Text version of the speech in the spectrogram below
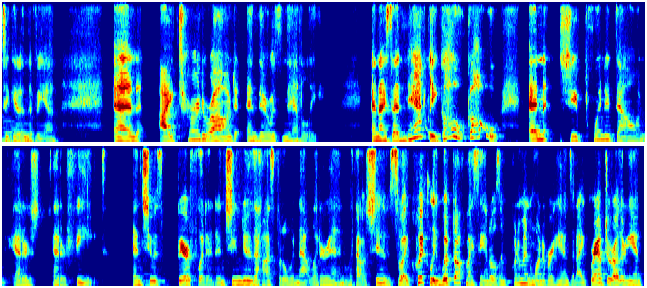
to get in the van. And I turned around and there was Natalie. And I said, Natalie, go, go. And she pointed down at her at her feet. And she was barefooted and she knew the hospital would not let her in without shoes. So I quickly whipped off my sandals and put them in one of her hands. And I grabbed her other hand,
